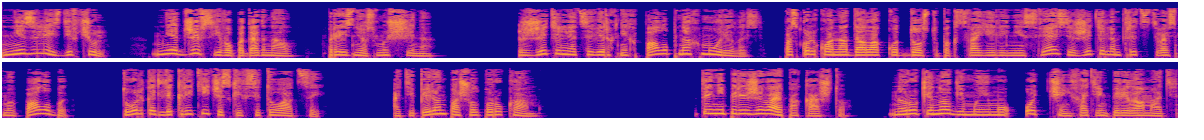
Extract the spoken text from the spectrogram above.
не злись, девчуль, мне Дживс его подогнал», — произнес мужчина. Жительница верхних палуб нахмурилась, поскольку она дала код доступа к своей линии связи жителям 38-й палубы только для критических ситуаций. А теперь он пошел по рукам. Ты не переживай пока что, но руки-ноги мы ему очень хотим переломать.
